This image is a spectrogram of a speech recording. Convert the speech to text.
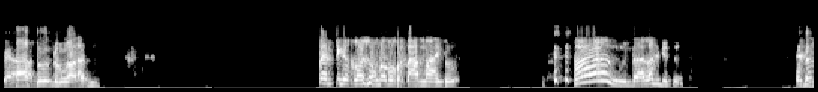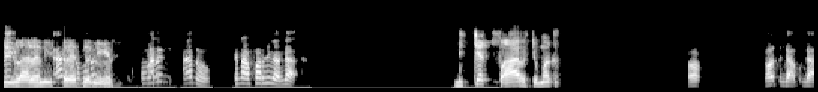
Kayak satu dua. Dan tiga kosong babak pertama itu. Ah udahlah gitu. Eh, tapi gila lah nih anu, stresnya nih. kemarin anu kena VAR juga enggak dicek VAR cuma oh. Enggak enggak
